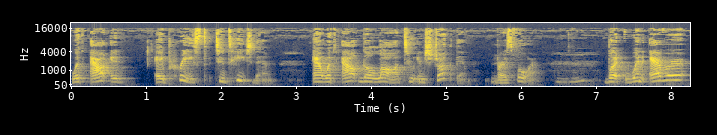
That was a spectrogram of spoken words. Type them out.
without a, a priest to teach them, and without the law to instruct them. Verse 4 Mhm. But whenever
